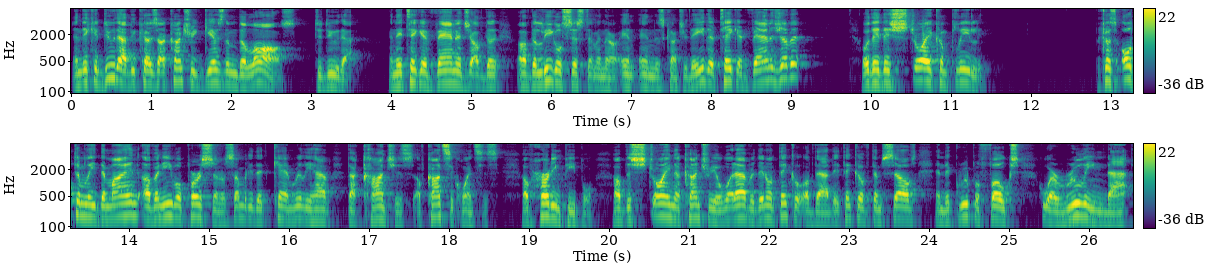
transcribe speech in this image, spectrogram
And they can do that because our country gives them the laws to do that. And they take advantage of the of the legal system in their in, in this country. They either take advantage of it or they destroy it completely. Because ultimately, the mind of an evil person or somebody that can't really have that conscious of consequences, of hurting people, of destroying a country or whatever, they don't think of that. They think of themselves and the group of folks who are ruling that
